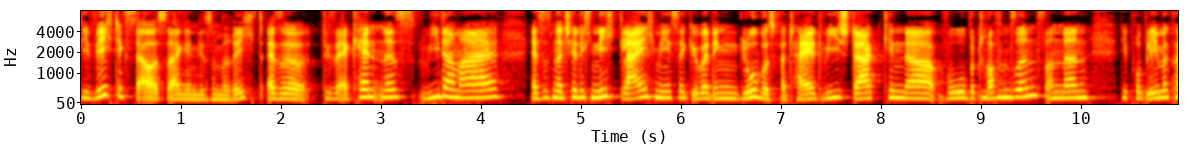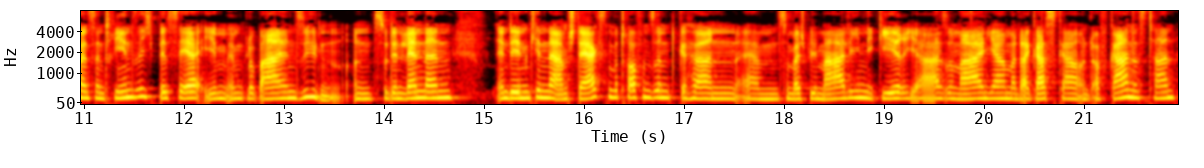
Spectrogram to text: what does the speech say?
die wichtigste Aussage in diesem Bericht. Also diese Erkenntnis wieder mal, es ist natürlich nicht gleichmäßig über den Globus verteilt, wie stark Kinder wo betroffen mhm. sind, sondern die Probleme konzentrieren sich bisher eben im globalen Süden. Und zu den Ländern, in denen Kinder am stärksten betroffen sind, gehören ähm, zum Beispiel Mali, Nigeria, Somalia, Madagaskar und Afghanistan,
